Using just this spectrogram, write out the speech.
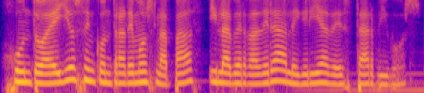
Junto a ellos encontraremos la paz y la verdadera alegría de estar vivos.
